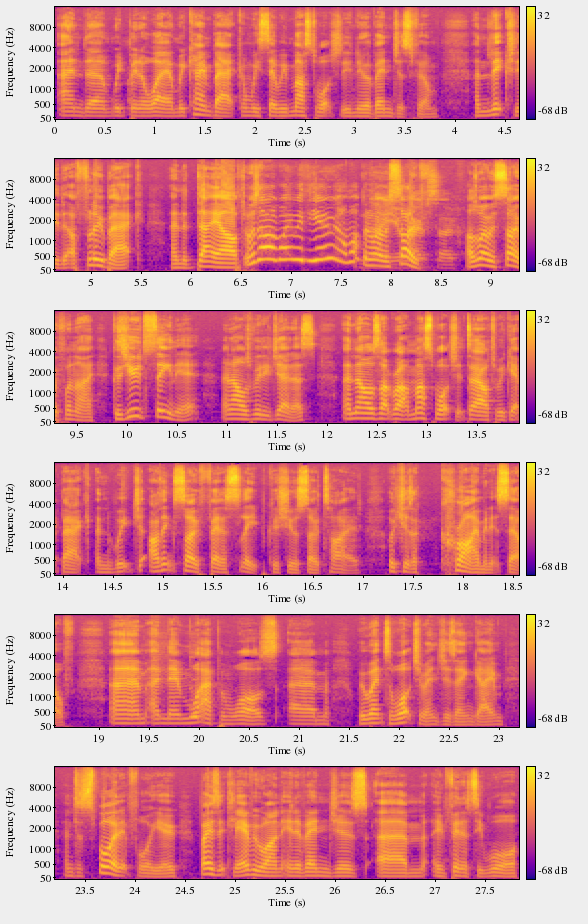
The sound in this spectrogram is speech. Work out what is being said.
and um, we'd been away, and we came back and we said we must watch the new Avengers film. And literally, I flew back, and the day after, was I away with you? I might have been No, away with you away with Soph. I was away with Soph, wasn't I? Because you'd seen it, and I was really jealous. And I was like, right, I must watch it day after we get back. And we, I think Soph fell asleep because she was so tired, which is a crime in itself. Um, and then what happened was um, we went to watch Avengers Endgame, and to spoil it for you, basically everyone in Avengers um, Infinity War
